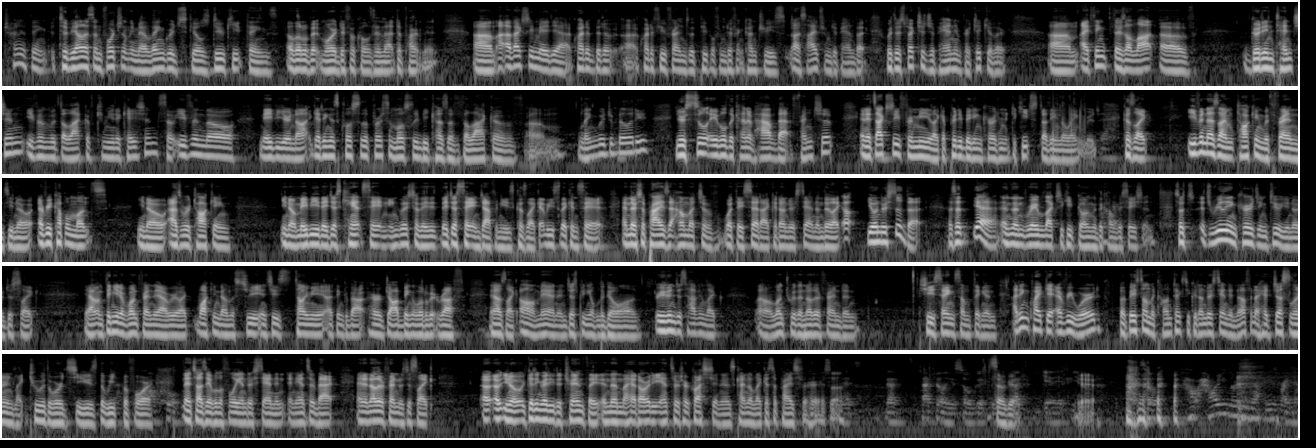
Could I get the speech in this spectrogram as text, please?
trying to think. To be honest, unfortunately, my language skills do keep things a little bit more difficult in that department. Um, I- I've actually made yeah quite a bit of uh, quite a few friends with people from different countries aside from Japan, but with respect to Japan in particular, um, I think there's a lot of good intention even with the lack of communication. So even though maybe you're not getting as close to the person, mostly because of the lack of um, language ability, you're still able to kind of have that friendship. And it's actually for me like a pretty big encouragement to keep studying the language because like even as I'm talking with friends, you know, every couple months, you know, as we're talking, you know, maybe they just can't say it in English, so they, they just say it in Japanese because, like, at least they can say it. And they're surprised at how much of what they said I could understand. And they're like, oh, you understood that? I said, yeah. And then we're able to actually keep going with the conversation. So it's, it's really encouraging, too, you know, just like, yeah, I'm thinking of one friend, yeah, we were like walking down the street and she's telling me, I think, about her job being a little bit rough. And I was like, oh, man, and just being able to go on. Or even just having like uh, lunch with another friend and she's saying something and I didn't quite get every word, but based on the context, you could understand enough. And I had just learned like two of the words she used the week before. And so I was able to fully understand and, and answer back. And another friend was just like, uh, uh, you know, getting ready to translate. And then I had already answered her question. It was kind of like a surprise for her. So, that that feeling is so good. So good. Get it. yeah. So how, how are you learning Japanese right now?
